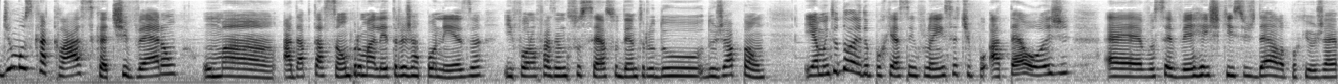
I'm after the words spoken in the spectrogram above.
de música clássica tiveram uma adaptação para uma letra japonesa e foram fazendo sucesso dentro do, do Japão. E é muito doido, porque essa influência, tipo, até hoje é, você vê resquícios dela, porque o, ja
